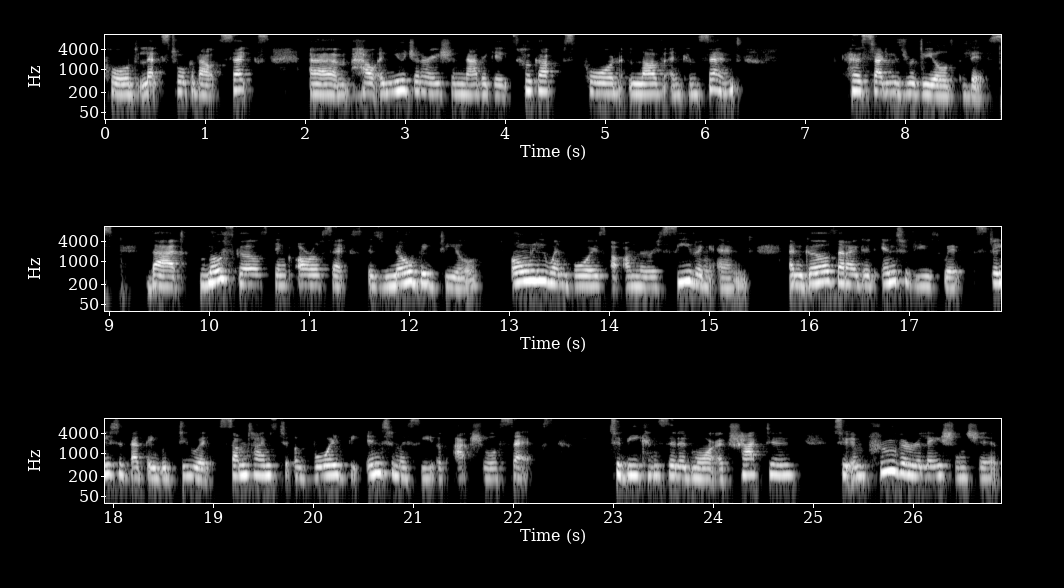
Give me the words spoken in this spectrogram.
called Let's Talk About Sex um, How a New Generation Navigates Hookups, Porn, Love, and Consent, her studies revealed this that most girls think oral sex is no big deal only when boys are on the receiving end. And girls that I did interviews with stated that they would do it sometimes to avoid the intimacy of actual sex, to be considered more attractive, to improve a relationship,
